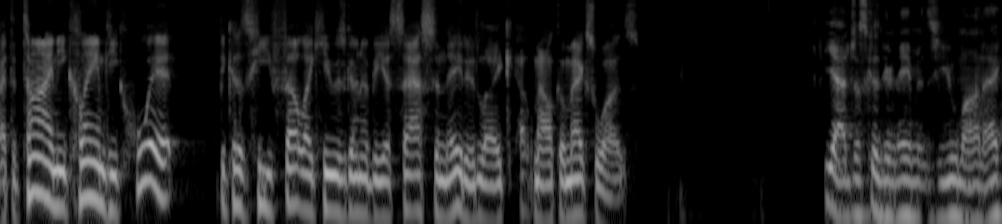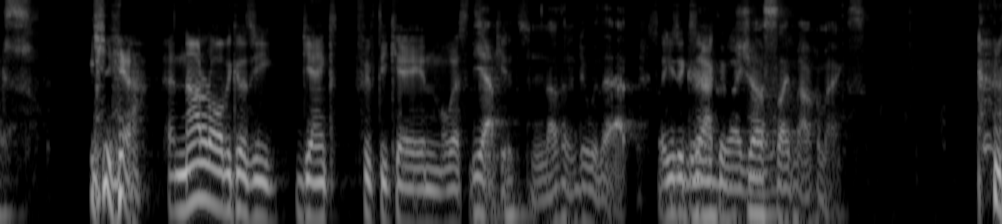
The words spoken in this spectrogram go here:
at the time he claimed he quit because he felt like he was going to be assassinated like Malcolm X was. Yeah, just because your name is Yulon X. yeah, and not at all because he ganked 50k and molested Yeah, some kids. nothing to do with that. So he's exactly You're like just like Malcolm X.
